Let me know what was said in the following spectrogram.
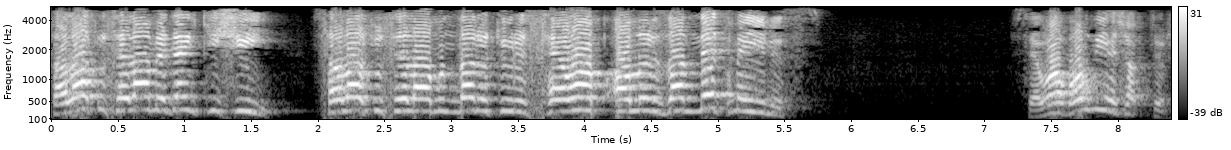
salatu selam eden kişi salatu selamından ötürü sevap alır zannetmeyiniz. Sevap almayacaktır.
